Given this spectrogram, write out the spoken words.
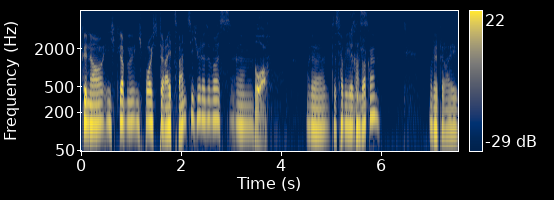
Genau, ich glaube, ich bräuchte 320 oder sowas. Ähm, Boah. Oder das habe ich ja so locker. Oder 3,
